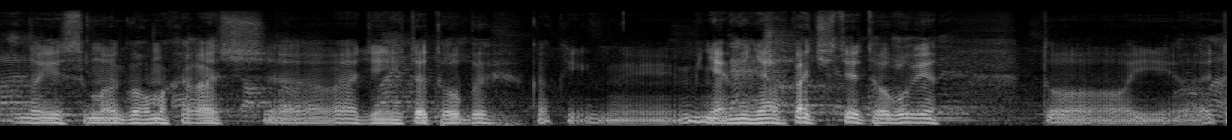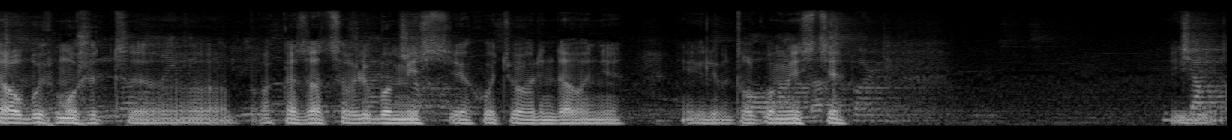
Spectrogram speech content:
Но если мой Гуру Махарадж э, оденет эту обувь, как э, меня, меня в качестве этой обуви, то эта обувь может э, оказаться в любом месте, хоть во Вриндаване или в другом месте. И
